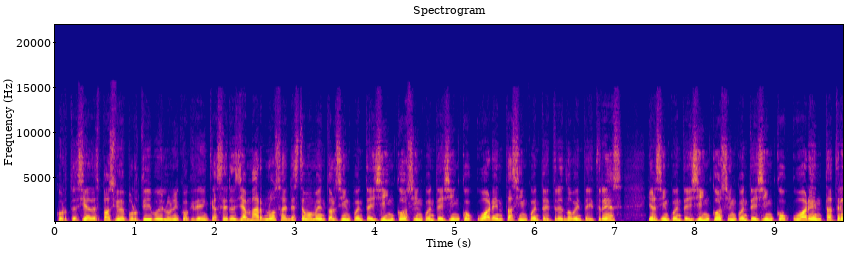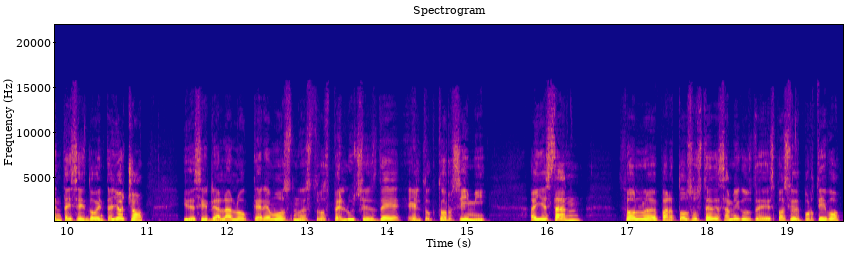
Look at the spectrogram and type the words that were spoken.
Cortesía de Espacio Deportivo y lo único que tienen que hacer es llamarnos en este momento al 55 55 40 53 93 y al 55 55 40 36 98 y decirle a Lalo queremos nuestros peluches de el doctor Simi. Ahí están, son eh, para todos ustedes amigos de Espacio Deportivo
